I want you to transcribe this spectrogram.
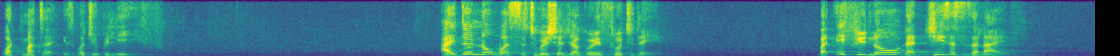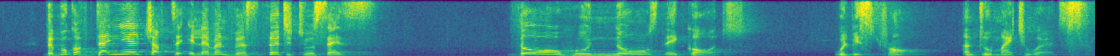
What matters is what you believe. I don't know what situation you're going through today. But if you know that Jesus is alive, The book of Daniel, chapter 11, verse 32 says, Those who knows their God will be strong and do mighty words.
